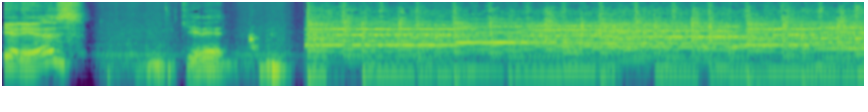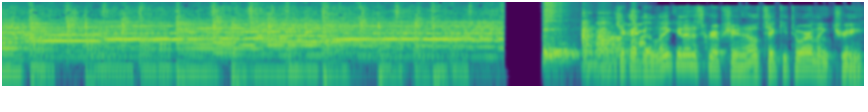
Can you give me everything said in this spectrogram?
It is. Get it. Check out the link in the description. It'll take you to our link tree.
